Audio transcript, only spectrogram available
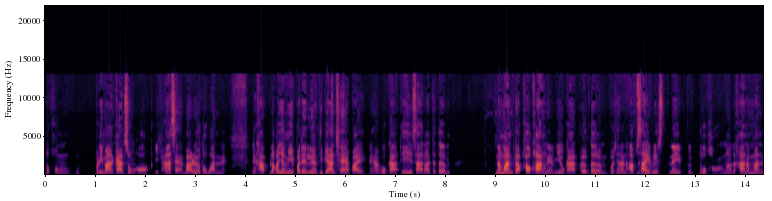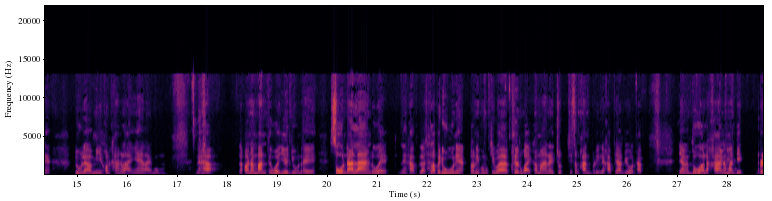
ตัวของปริมาณการส่งออกอีก 5 0 0แสนบาร์เรลต่อวันเนี่ยนะครับแล้วก็ยังมีประเด็นเรื่องที่พี่อั้นแชร์ไปนะครับโอกาสที่สหรัฐจะเติมน้ำมันกลับเข้าคลังเนี่ยมีโอกาสเพิ่มเติม เพราะฉะนั้น upside risk ในตัวของราคาน้ำมันเนี่ยดูแล้วมีค่อนข้างหลายแง่หลายมุมนะครับ แล้วก็น้ำมันถือว่ายืนอยู่ในโซนด้านล่างด้วย นะครับ แล้วถ้าเราไปดูเนี่ย ตอนนี้ผมคิดว่าเคลื่อนไหวเข้ามาในจุดที่สำคัญพอดีเลยครับพี่อันพี่โอนครับ อย่างตัวราคาน้ำมันดิบเบร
